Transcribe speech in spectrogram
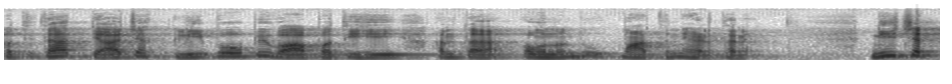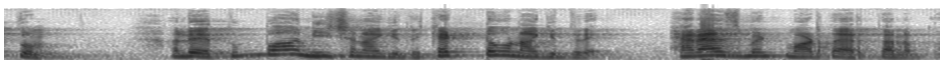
ಪತಿತ ತ್ಯಾಜ ಕ್ಲೀಪೋಪಿ ವಾಪತಿ ಅಂತ ಅವನೊಂದು ಮಾತನ್ನು ಹೇಳ್ತಾನೆ. ನೀಚತ್ವಂ ಅಂದರೆ ತುಂಬ ನೀಚನಾಗಿದ್ದರೆ ಕೆಟ್ಟವನಾಗಿದ್ದರೆ ಹ್ಯಾರಾಸ್ಮೆಂಟ್ ಮಾಡ್ತಾ ಇರ್ತಾನಪ್ಪ.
